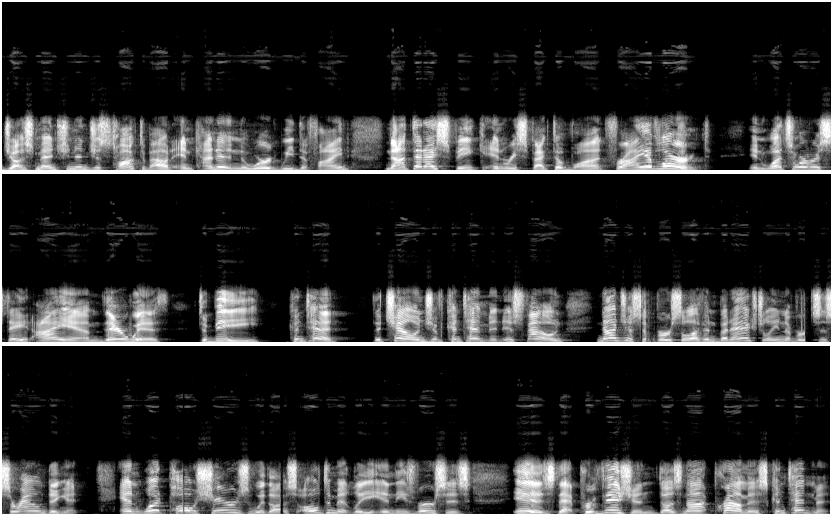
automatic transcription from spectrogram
just mentioned and just talked about, and kind of in the word we defined. Not that I speak in respect of want, for I have learned in whatsoever state I am therewith to be content. The challenge of contentment is found not just in verse 11, but actually in the verses surrounding it. And what Paul shares with us ultimately in these verses is that provision does not promise contentment.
